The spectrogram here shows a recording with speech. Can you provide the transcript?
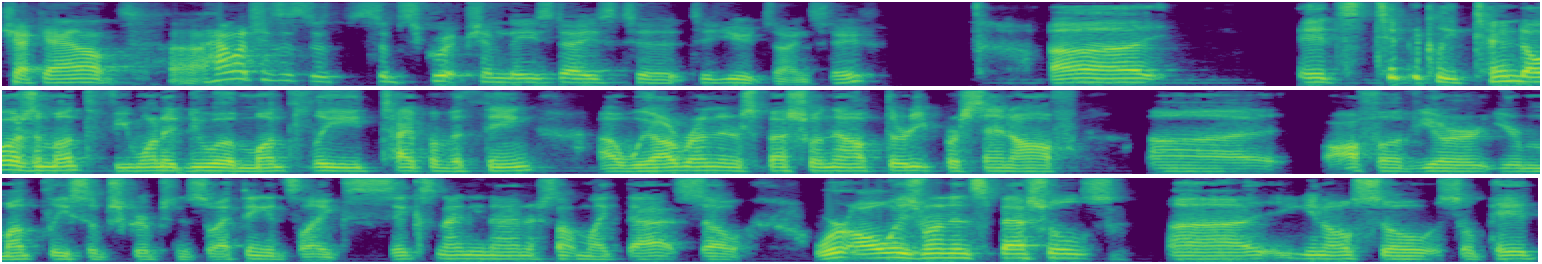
check out. Uh, how much is a su- subscription these days to to Ute Zone, Steve? Uh, it's typically ten dollars a month if you want to do a monthly type of a thing. Uh, we are running a special now, thirty percent off uh, off of your your monthly subscription. So I think it's like six ninety nine or something like that. So we're always running specials. Uh, you know, so so pay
